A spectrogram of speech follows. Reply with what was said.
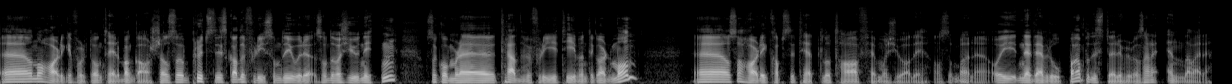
Uh, og nå har de ikke folk til å håndtere bagasje. Og så plutselig skal det fly som det, gjorde, som det var 2019. Så kommer det 30 fly i timen til Gardermoen. Eh, og så har de kapasitet til å ta 25 av de. Og, bare, og i, nede i Europa, på de større flyplassene, er det enda verre.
